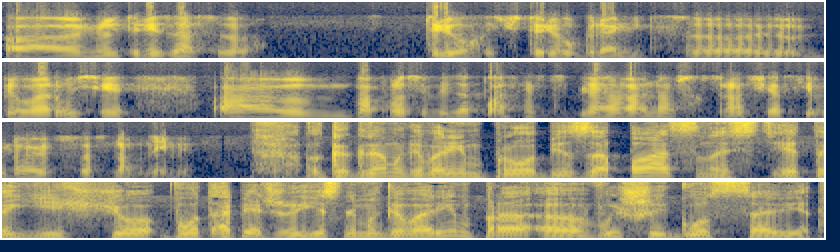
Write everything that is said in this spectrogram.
милитаризацию трех из четырех границ э, Беларуси, а вопросы безопасности для наших стран сейчас являются основными. Когда мы говорим про безопасность, это еще... Вот опять же, если мы говорим про э, высший госсовет,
